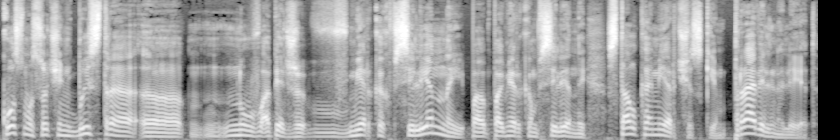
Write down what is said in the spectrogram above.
космос очень быстро ну, опять же, в мерках Вселенной, по, по меркам Вселенной, стал коммерческим. Правильно ли это?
